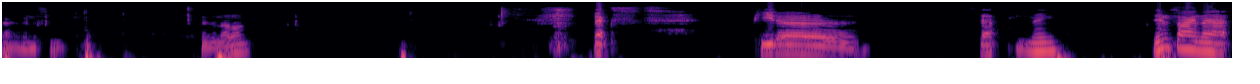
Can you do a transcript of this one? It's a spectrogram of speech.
I'm gonna see. There's another one. Next, Peter Stepney. Didn't sign that,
